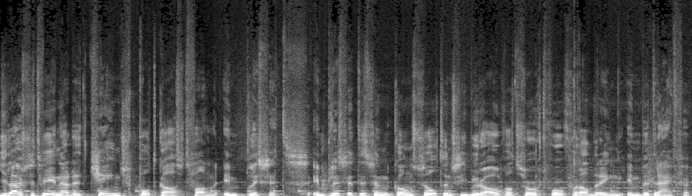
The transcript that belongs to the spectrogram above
Je luistert weer naar de Change Podcast van Implicit. Implicit is een consultancybureau wat zorgt voor verandering in bedrijven.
